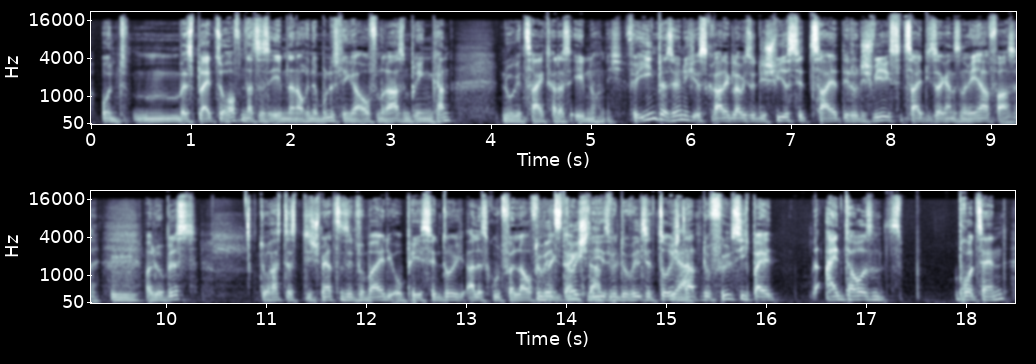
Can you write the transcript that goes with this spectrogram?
Und mm, es bleibt zu hoffen, dass es eben dann auch in der Bundesliga auf den Rasen bringen kann. Nur gezeigt hat er es eben noch nicht. Für ihn persönlich ist gerade, glaube ich, so die schwierigste Zeit, die schwierigste Zeit dieser ganzen Reha-Phase. Mhm. Weil du bist, du hast das, die Schmerzen sind vorbei, die OPs sind durch, alles gut verlaufen. Du willst, durchstarten. du willst jetzt durchstarten. Ja. Du fühlst dich bei 1000 Prozent,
